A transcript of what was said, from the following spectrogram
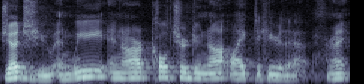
judge you. And we in our culture do not like to hear that, right?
